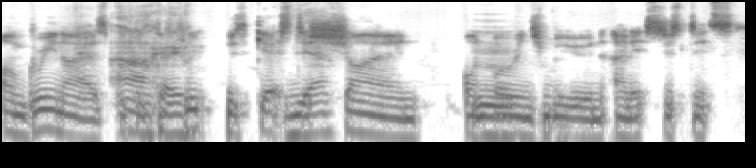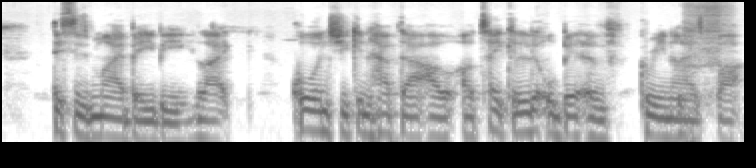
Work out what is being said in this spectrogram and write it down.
on Green Eyes because Ah, okay. the flute just gets to Yeah. shine on Mm. Orange Moon, and it's just it's this is my baby. Like horns, you can have that. I'll I'll take a little bit of Green Eyes, but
